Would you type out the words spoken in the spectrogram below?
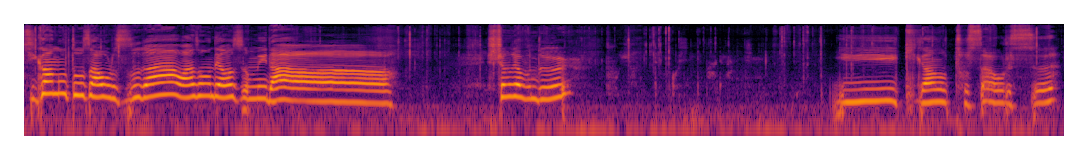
기가노토사우루스가 완성되었습니다. 시청자분들 이 기가노토사우루스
